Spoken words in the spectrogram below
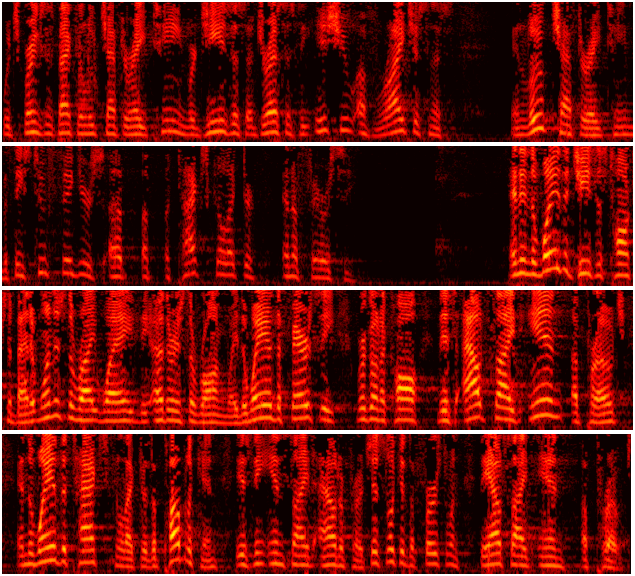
Which brings us back to Luke chapter 18, where Jesus addresses the issue of righteousness in Luke chapter 18 with these two figures a, a, a tax collector and a Pharisee. And in the way that Jesus talks about it, one is the right way, the other is the wrong way. The way of the Pharisee, we're going to call this outside in approach, and the way of the tax collector, the publican, is the inside out approach. Let's look at the first one, the outside in approach.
